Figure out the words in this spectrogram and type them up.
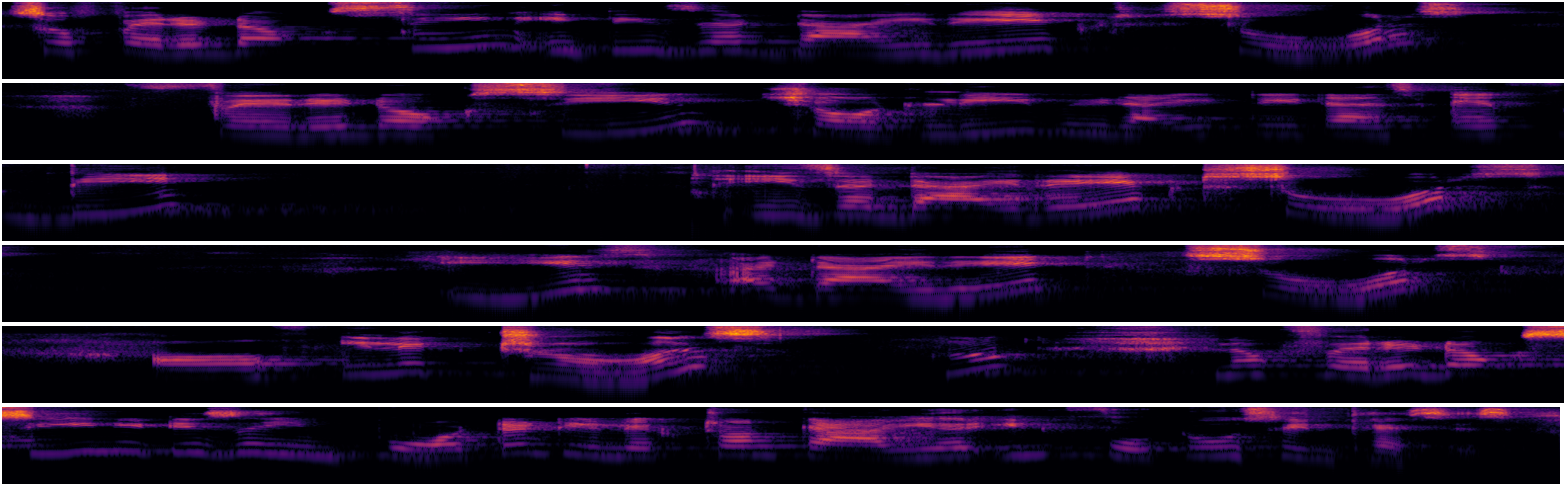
So ferredoxin, it is a direct source. Ferredoxin, shortly we write it as FD, is a direct source is a direct source of electrons. Hmm? Now ferredoxin, it is an important electron carrier in photosynthesis.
